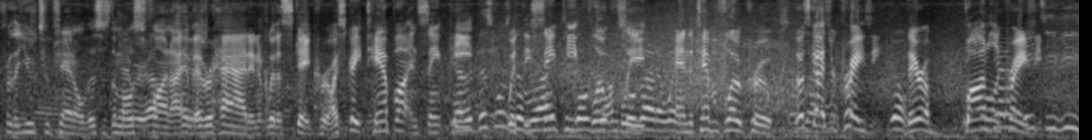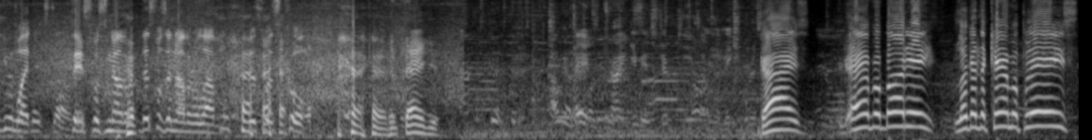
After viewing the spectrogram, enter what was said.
For the YouTube channel, this is the most fun I have ever had in, with a skate crew. I skate Tampa and St. Yeah, Pete this was with the the, St. to Pete float I'm so fleet glad I went. and the Tampa float crew. Those guys are crazy. Yo, They're a bottle of crazy. ATV unit But next time. this was another. This was another level. This was cool. Thank you. Guys, everybody, look at the camera, please.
